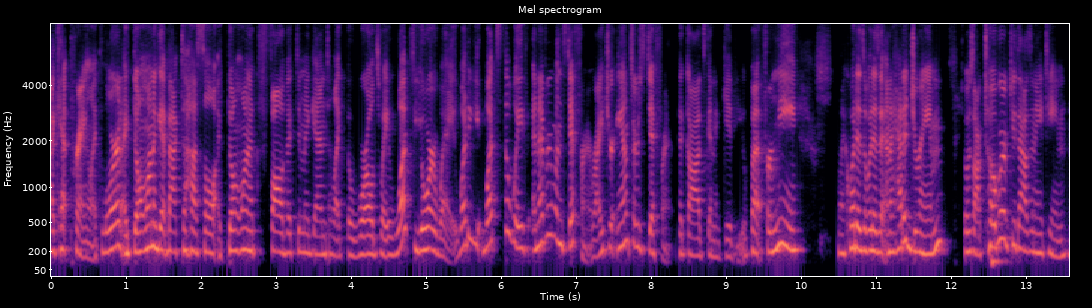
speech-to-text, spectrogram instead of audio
I kept praying, like, Lord, I don't want to get back to hustle. I don't want to fall victim again to like the world's way. What's your way? What do you, what's the way? And everyone's different, right? Your answer is different that God's going to give you. But for me, I'm like, what is it? What is it? And I had a dream. It was October of 2018.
